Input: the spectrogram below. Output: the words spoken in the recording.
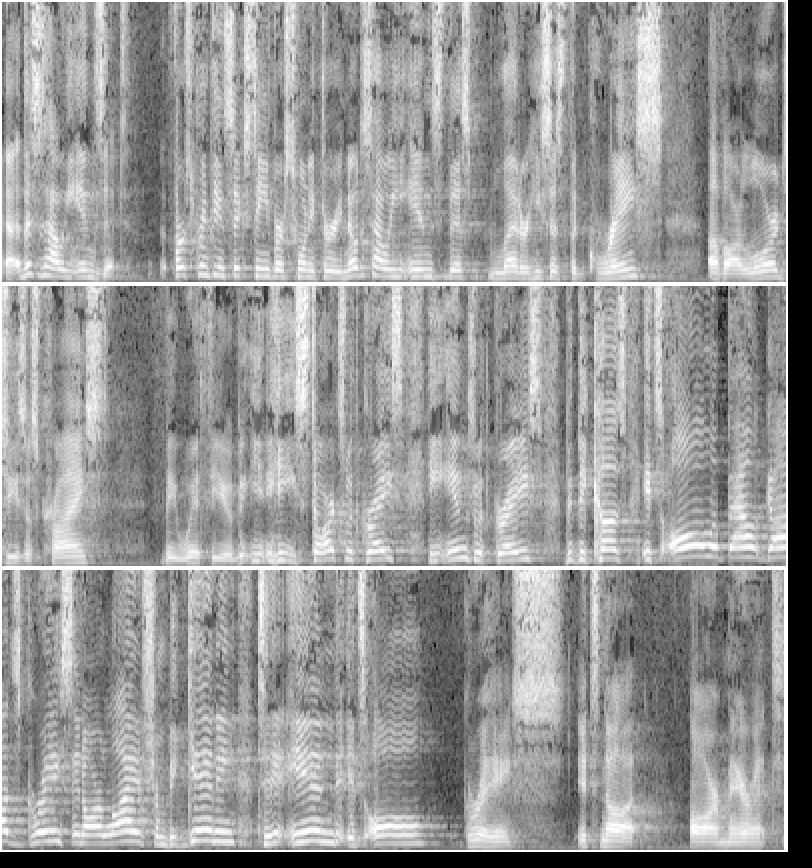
Uh, this is how he ends it. 1 Corinthians 16, verse 23. Notice how he ends this letter. He says, The grace of our Lord Jesus Christ be with you. He starts with grace, he ends with grace, because it's all about God's grace in our lives from beginning to end. It's all grace, it's not our merit.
